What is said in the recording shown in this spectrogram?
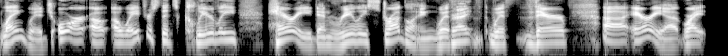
language or a, a waitress that's clearly harried and really struggling with, Right. with their uh, area, right?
